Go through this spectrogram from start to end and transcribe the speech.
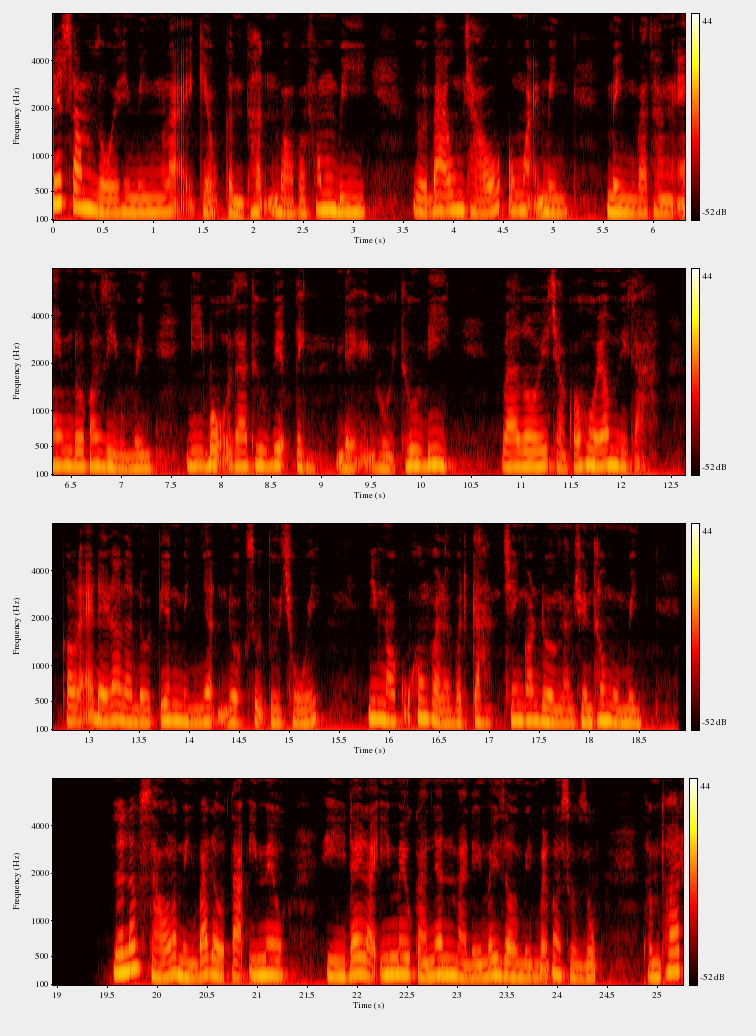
viết xong rồi thì mình lại, kiểu, cẩn thận bỏ vào phong bì. Rồi ba ông cháu, ông ngoại mình mình và thằng em đôi con dì của mình đi bộ ra thư viện tỉnh để gửi thư đi. Và rồi chẳng có hồi âm gì cả. Có lẽ đấy là lần đầu tiên mình nhận được sự từ chối. Nhưng nó cũng không phải là vật cản trên con đường làm truyền thông của mình. Lên lớp 6 là mình bắt đầu tạo email. Thì đây là email cá nhân mà đến bây giờ mình vẫn còn sử dụng. Thấm thoát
